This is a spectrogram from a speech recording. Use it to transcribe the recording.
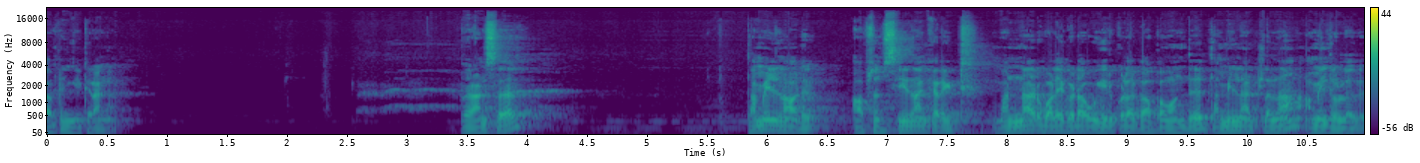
அப்படின்னு கேட்குறாங்க ஆன்சர் தமிழ்நாடு. ஆப்ஷன் சி தான் கரெக்ட் மன்னார் வளைகுடா உயிர்கோள காப்பகம் வந்து தமிழ்நாட்டில் தான் அமைந்துள்ளது.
